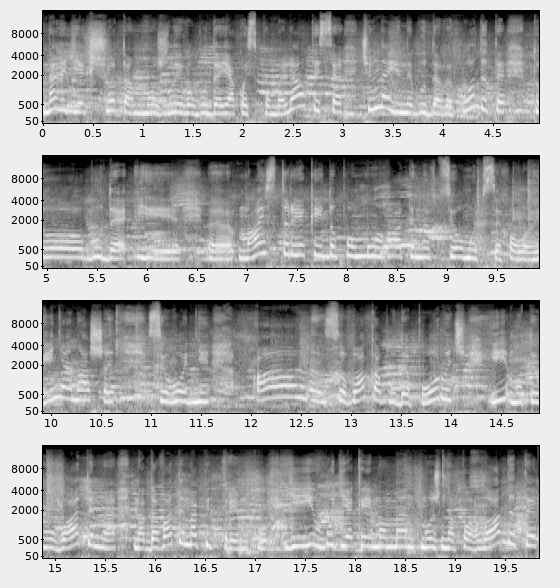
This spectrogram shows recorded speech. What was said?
Навіть якщо там можливо буде якось помилятися, чи в неї не буде виходити, то буде і е, майстер, який допомагатиме в цьому, і психологиня наша сьогодні. А собака буде поруч і мотивуватиме, надаватиме підтримку. Її в будь-який момент можна погладити,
